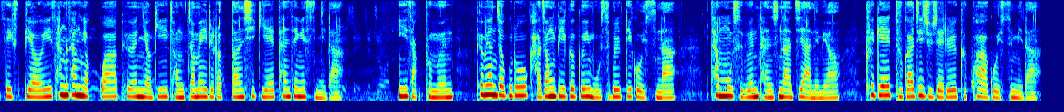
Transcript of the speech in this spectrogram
셰익스피어의 상상력과 표현력이 정점에 이르렀던 시기에 탄생했습니다. 이 작품은 표면적으로 가정비극의 모습을 띠고 있으나 참모습은 단순하지 않으며 크게 두 가지 주제를 극화하고 있습니다.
